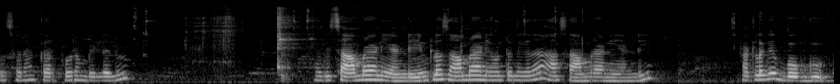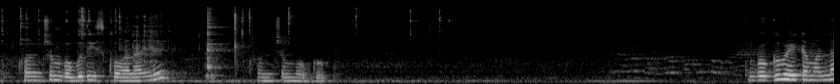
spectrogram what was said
చూసారా? కర్పూరం బిళ్ళలు. ఇది సాంబ్రాణి అండి. ఇంట్లో సాంబ్రాణి ఉంటుంది కదా ఆ సాంబ్రాణి అండి. అట్లాగే బొగ్గు. కొంచెం బొగ్గు తీసుకోవాలండి. కొంచెం బొగ్గు. బొగ్గు వేయటం వల్ల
